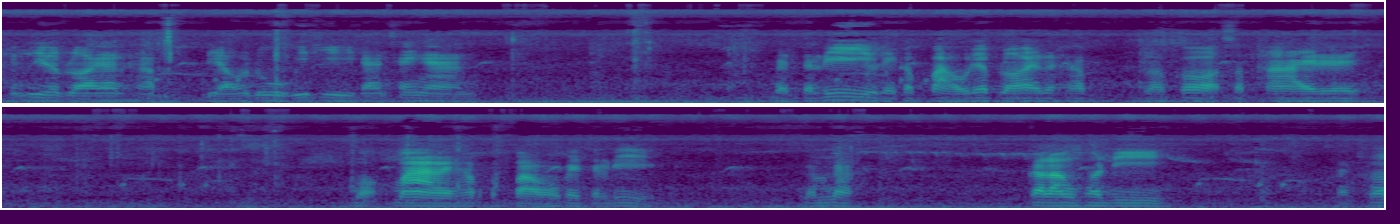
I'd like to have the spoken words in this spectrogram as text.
เป็นที่เรียบร้อยแล้วครับ เดี๋ยวดูวิธีการใช้งาน แบตเตอรี่อยู่ในกระเป๋าเรียบร้อยนะครับ แล้วก็สะพายเลยเหมาะมากเลยครับกระเป๋าแบตเตอรี่ น้ำหนักกำลังพอดี แล้วก็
